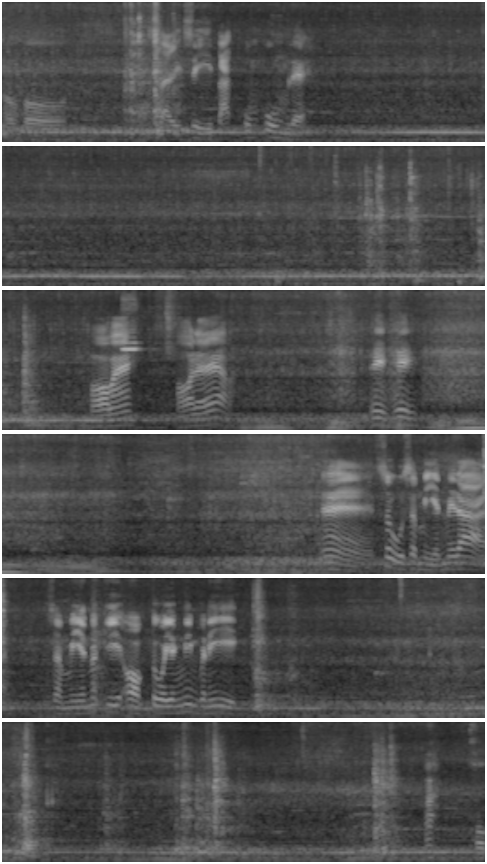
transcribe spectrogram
โอ้โหใส่สี่ตักอุ้มๆเลยพอไหมพอแล้ว เฮ้ยเฮ้ย แหม สู้เสมียนไม่ได้เสมียนเมื่อกี้ออกตัวยังนิ่มกว่านี้อีกอะคง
